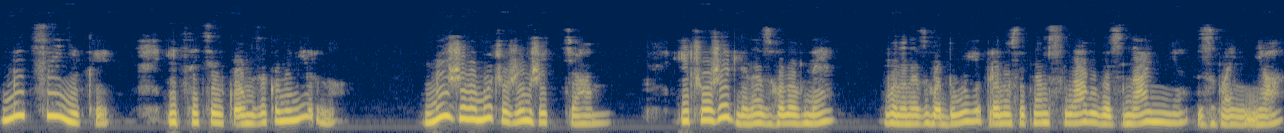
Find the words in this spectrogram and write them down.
ми циніки, і це цілком закономірно. Ми живемо чужим життям, і чуже для нас головне, воно нас годує, приносить нам славу, визнання, звання,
